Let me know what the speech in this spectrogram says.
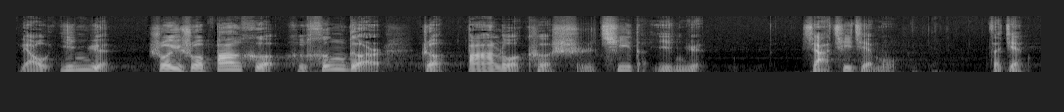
聊音乐。说一说巴赫和亨德尔这巴洛克时期的音乐。下期节目，再见。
